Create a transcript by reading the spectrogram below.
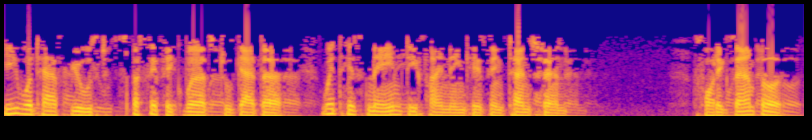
he would have used specific words together, with his name defining his intention. For example,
